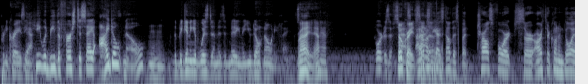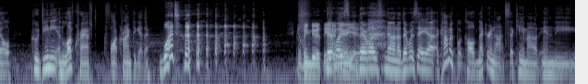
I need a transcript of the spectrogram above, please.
pretty crazy. Yeah. He would be the first to say, "I don't know." Mhm. The beginning of wisdom is admitting that you don't know anything. So Right? Yeah. Yeah. Fort is a So fast- great I don't know said if you guys know this, but Charles Fort, Sir Arthur Conan Doyle, Houdini, and Lovecraft fought crime together. What? Coming to a theater There was near you. there was no no there was a uh, a comic book called Necronauts that came out in the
